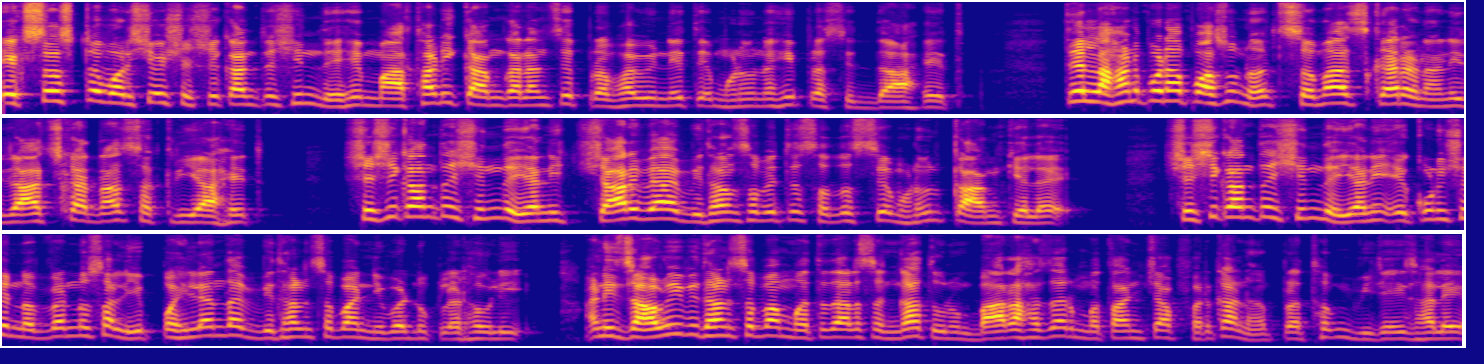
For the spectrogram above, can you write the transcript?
एकसष्ट वर्षीय शशिकांत शिंदे हे माथाडी कामगारांचे प्रभावी नेते म्हणूनही प्रसिद्ध आहेत. ते लहानपणापासूनच समाजकारण आणि राजकारणात सक्रिय आहेत. शशिकांत शिंदे यांनी चार वेळा विधानसभेचे सदस्य म्हणून काम केलंय. शशिकांत शिंदे यांनी एकोणीसशे नव्याण्णव साली पहिल्यांदा विधानसभा निवडणूक लढवली आणि जावळी विधानसभा मतदारसंघातून बारा हजार मतांच्या फरकानं प्रथम विजयी झाले.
